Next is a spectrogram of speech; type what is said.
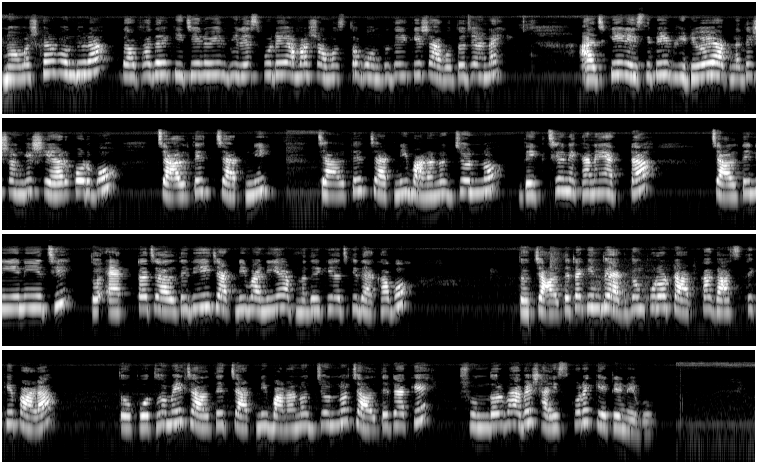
নমস্কার বন্ধুরা, দফাদার kitchen with village ফুডে আমার সমস্ত বন্ধুদেরকে স্বাগত জানাই। আজকে রেসিপির ভিডিওয়ে আপনাদের সঙ্গে শেয়ার করব চালতের চাটনি। চালতের চাটনি বানানোর জন্য দেখছেন এখানে একটা চালতে নিয়ে নিয়েছি। তো একটা চালতে দিয়েই চাটনি বানিয়ে আপনাদেরকে আজকে দেখাবো। তো চালতেটা কিন্তু একদম পুরো টাটকা গাছ থেকে পাড়া। তো প্রথমে চালতের চাটনি বানানোর জন্য চালতেটাকে সুন্দরভাবে সাইজ করে কেটে নেব।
